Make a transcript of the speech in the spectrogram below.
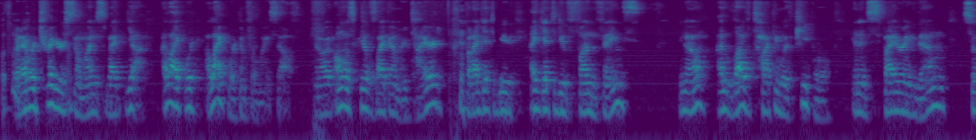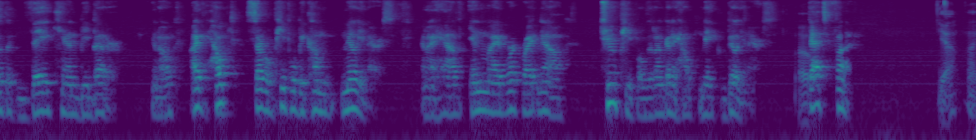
what Whatever triggers someone, it's like, yeah, I like work. I like working for myself. You know, it almost feels like I'm retired, but I get to do I get to do fun things. You know, I love talking with people and inspiring them so that they can be better. You know, I've helped several people become millionaires, and I have in my work right now two people that I'm going to help make billionaires. Oh, That's fun. yeah, I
